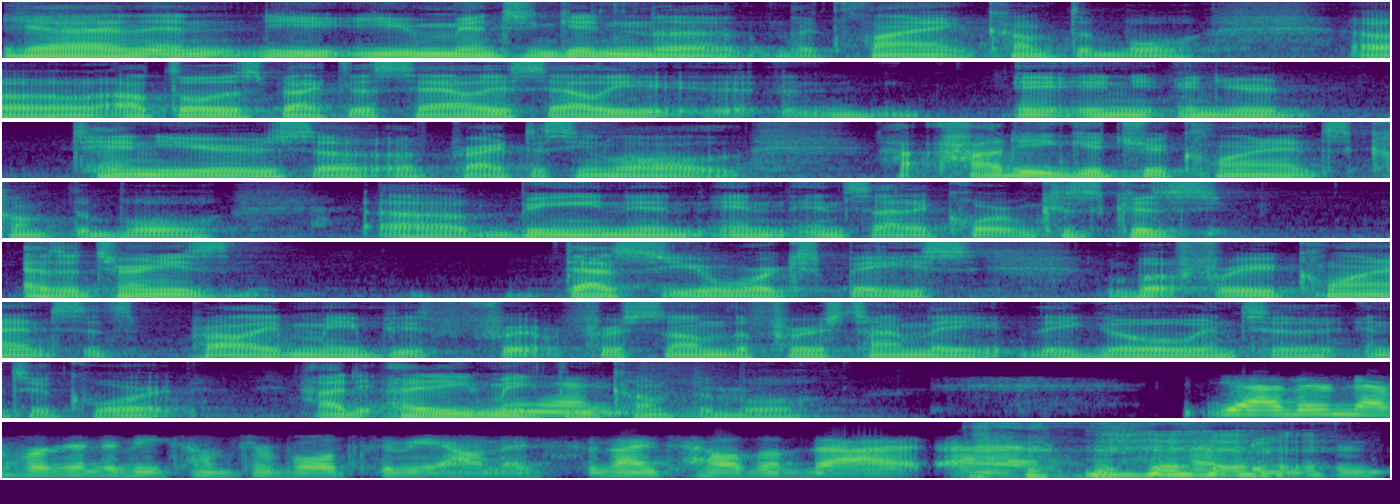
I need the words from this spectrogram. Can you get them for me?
Yeah, and, and you, you mentioned getting the, the client comfortable. Uh, I'll throw this back to Sally. Sally, in, in your 10 years of, of practicing law, how, how, do you get your clients comfortable uh, being in, in, inside a courtroom? Because as attorneys, that's your workspace. But for your clients, it's probably maybe for, for some the first time they, they go into into court. How do, how do you make them comfortable? Yeah, they're never going to be comfortable, to be honest. And I tell them that. Um, since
